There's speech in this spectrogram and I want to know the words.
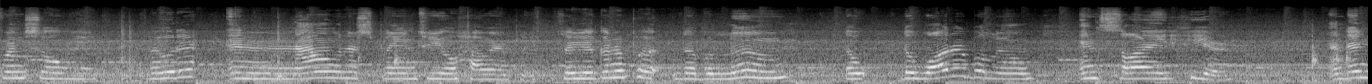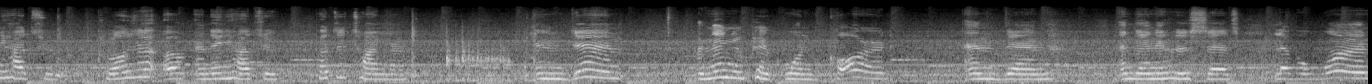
friends, so we build it, and now I'm gonna explain to you how it plays. So you're gonna put the balloon, the the water balloon, inside here, and then you have to close it up, and then you have to put the timer, and then and then you pick one card, and then and then if it says level one,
